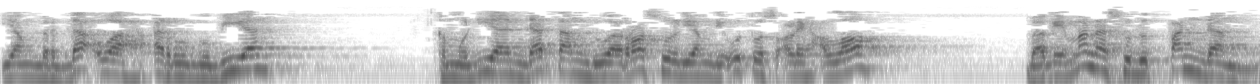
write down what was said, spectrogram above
yang berdakwah ar-rububiyah kemudian datang dua rasul yang diutus oleh Allah. Bagaimana sudut pandang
